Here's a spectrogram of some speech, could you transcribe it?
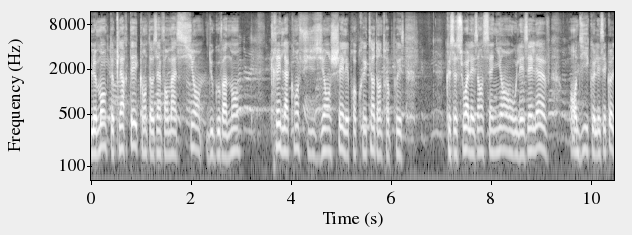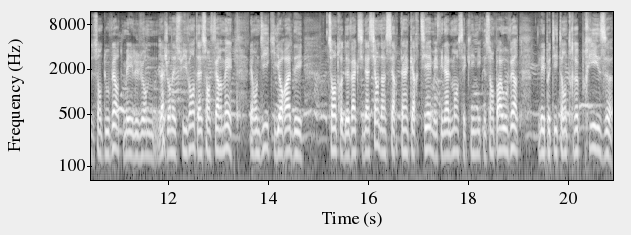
Le manque de clarté quant aux informations du gouvernement crée de la confusion chez les propriétaires d'entreprises. Que ce soit les enseignants ou les élèves, on dit que les écoles sont ouvertes, mais la journée suivante, elles sont fermées. Et on dit qu'il y aura des centres de vaccination dans certains quartiers, mais finalement, ces cliniques ne sont pas ouvertes. Les petites entreprises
